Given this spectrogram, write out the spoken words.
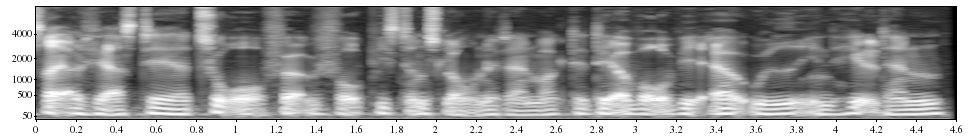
73, det er to år før vi får bistandsloven i Danmark. Det er der, hvor vi er ude i en helt anden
